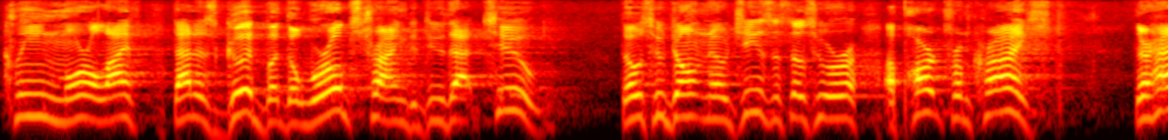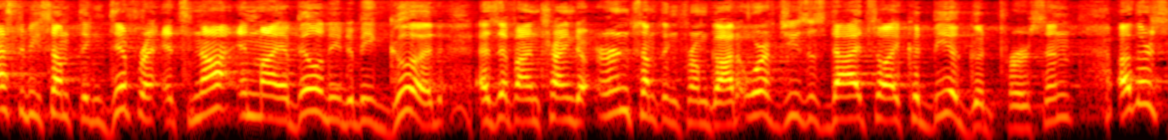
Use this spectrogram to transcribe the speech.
clean, moral life, that is good, but the world's trying to do that too. Those who don't know Jesus, those who are apart from Christ. There has to be something different. It's not in my ability to be good as if I'm trying to earn something from God or if Jesus died so I could be a good person. Others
